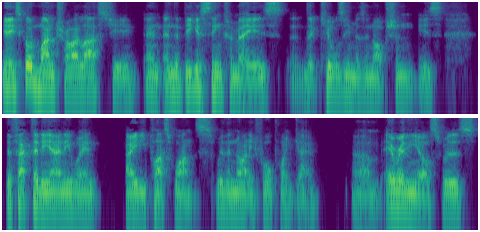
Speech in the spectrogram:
Yeah, he scored one try last year, and and the biggest thing for me is that kills him as an option is the fact that he only went 80 plus once with a 94 point game. Um, everything else was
